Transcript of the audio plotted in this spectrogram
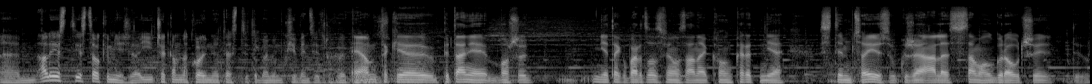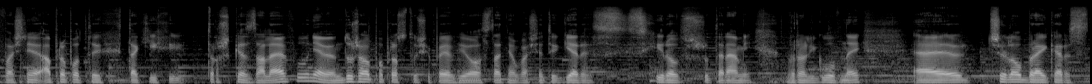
Um, ale jest, jest całkiem nieźle i czekam na kolejne testy, to będę mógł się więcej trochę Ja mam takie pytanie, może nie tak bardzo związane konkretnie z tym, co jest w grze, ale z samą grą, czy właśnie a propos tych takich troszkę zalewu, nie wiem, dużo po prostu się pojawiło ostatnio właśnie tych gier z, z hero shooterami aktorami w roli głównej. E, czy Lawbreakers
